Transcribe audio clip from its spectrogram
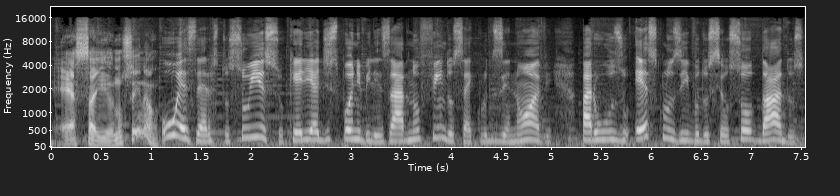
Essa aí eu não sei não. O exército suíço queria disponibilizar no fim do século XIX, para o uso exclusivo dos seus soldados,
